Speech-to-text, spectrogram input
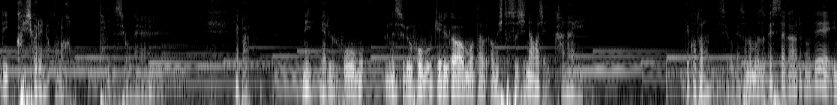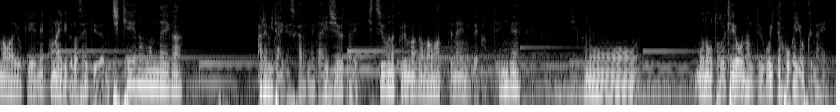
で1回しか連絡来なかったんですよね。やっぱねやる方も、ね、する方も受ける側もたあの一筋縄じゃいかない。ってことなんですよね。その難しさがあるので今は余計ね来ないでくださいというあの地形の問題があるみたいですからね。大渋滞必要な車が回ってないので勝手にねあのー、物を届けようなんて動いた方が良くない。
